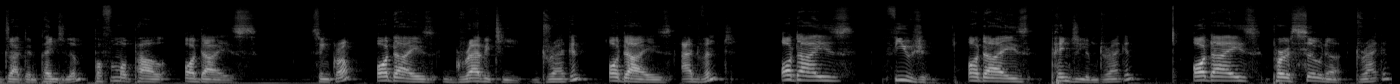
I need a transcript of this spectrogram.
Dragon Pendulum, Performer Pal Odd Eyes Synchron, Odd Eyes Gravity Dragon, Odd Eyes Advent, Odd Eyes Fusion, Odd Pendulum Dragon, Odd Persona Dragon,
